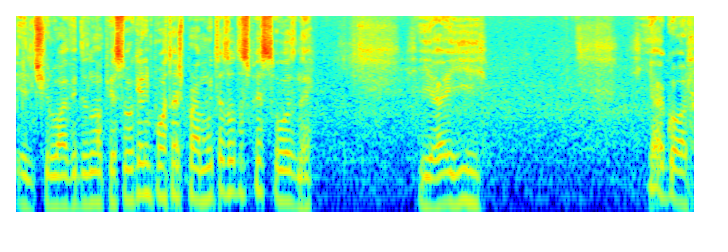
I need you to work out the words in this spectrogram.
ele tirou a vida de uma pessoa que era importante para muitas outras pessoas, né? E aí. E agora?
